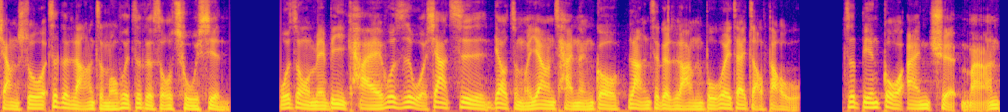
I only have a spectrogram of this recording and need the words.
想说这个狼怎么会这个时候出现？我怎么没避开？或者是我下次要怎么样才能够让这个狼不会再找到我？这边够安全吗？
